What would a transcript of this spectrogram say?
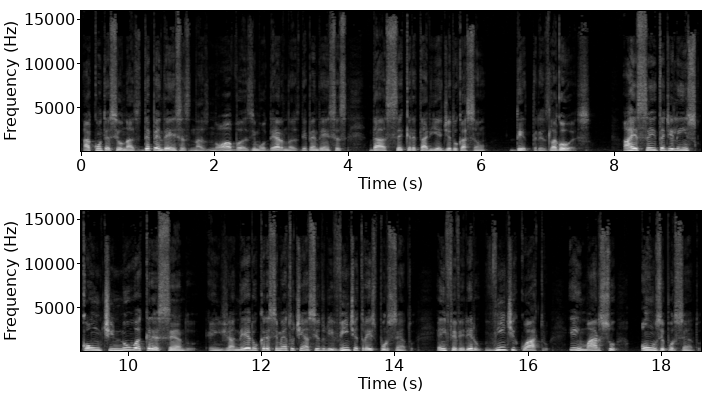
aconteceu nas dependências, nas novas e modernas dependências da Secretaria de Educação de Três Lagoas. A receita de Lins continua crescendo. Em janeiro, o crescimento tinha sido de 23%. em fevereiro, 24% e em março, 11%,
